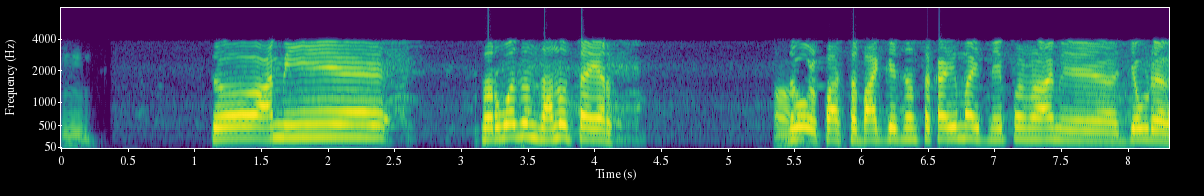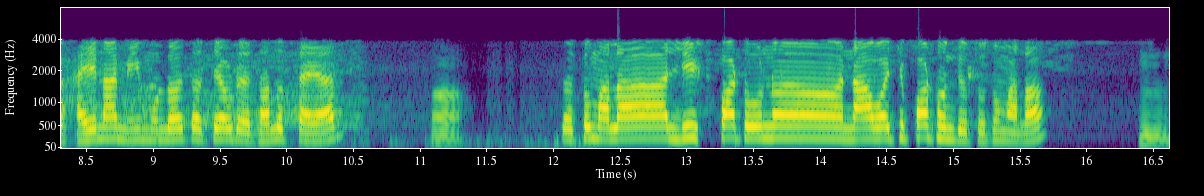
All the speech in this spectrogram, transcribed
हम्म. तर आम्ही सर्वजण झालो तयार. हा. जवळपास बाकीच्यांचं काही माहीत नाही पण आम्ही जेवढे आहे ना आम्ही मुलं तर तेवढे झालो तयार. हा. तर तुम्हाला लिस्ट पाठवून अं, नावाची पाठवून देतो तुम्हाला. हम्म.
